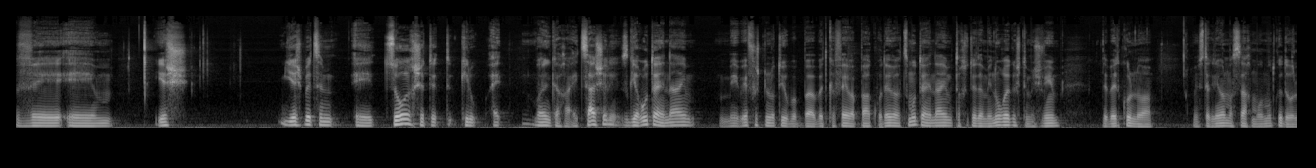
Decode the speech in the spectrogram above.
ויש יש בעצם אה, צורך שת... כאילו, אה, בואי נגיד ככה, העצה שלי, סגרו את העיניים, מאיפה שאתם לא תהיו, בבית קפה, בפארק, whatever, עצמו את העיניים, תדמיינו רגע שאתם יושבים בבית קולנוע, ומסתכלים על מסך מאוד מאוד גדול.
